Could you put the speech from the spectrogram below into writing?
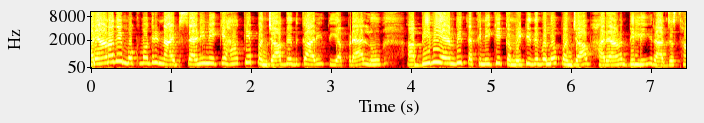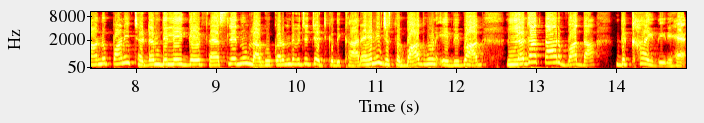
ਹਰਿਆਣਾ ਦੇ ਮੁੱਖ ਮੰਤਰੀ ਨਾਇਬ ਸੈਣੀ ਨੇ ਕਿਹਾ ਕਿ ਪੰਜਾਬ ਦੇ ਅਧਿਕਾਰੀ 30 ਅਪ੍ਰੈਲ ਨੂੰ ਬੀਬੀਐਮਬੀ ਤਕਨੀਕੀ ਕਮੇਟੀ ਦੇ ਵੱਲੋਂ ਪੰਜਾਬ, ਹਰਿਆਣਾ, ਦਿੱਲੀ, ਰਾਜਸਥਾਨ ਨੂੰ ਪਾਣੀ ਛੱਡਣ ਦੇ ਲਈ ਗਏ ਫੈਸਲੇ ਨੂੰ ਲਾਗੂ ਕਰਨ ਦੇ ਵਿੱਚ ਝਿਜਕ ਦਿਖਾ ਰਹੇ ਨੇ, ਜਿਸ ਤੋਂ ਬਾਅਦ ਹੁਣ ਇਹ ਵਿਵਾਦ ਲਗਾਤਾਰ ਵਾਧਾ ਦਿਖਾਈ ਦੇ ਰਿਹਾ ਹੈ।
